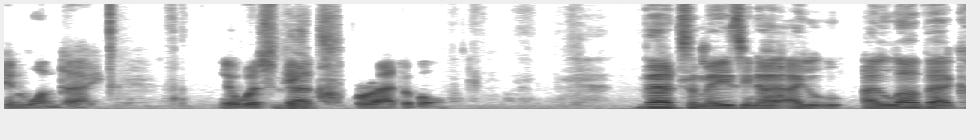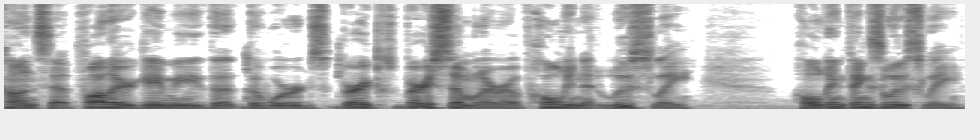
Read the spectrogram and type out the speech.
in one day. It was That's- incredible. That's amazing. I, I, I love that concept. Father gave me the, the words very very similar of holding it loosely, holding things loosely.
